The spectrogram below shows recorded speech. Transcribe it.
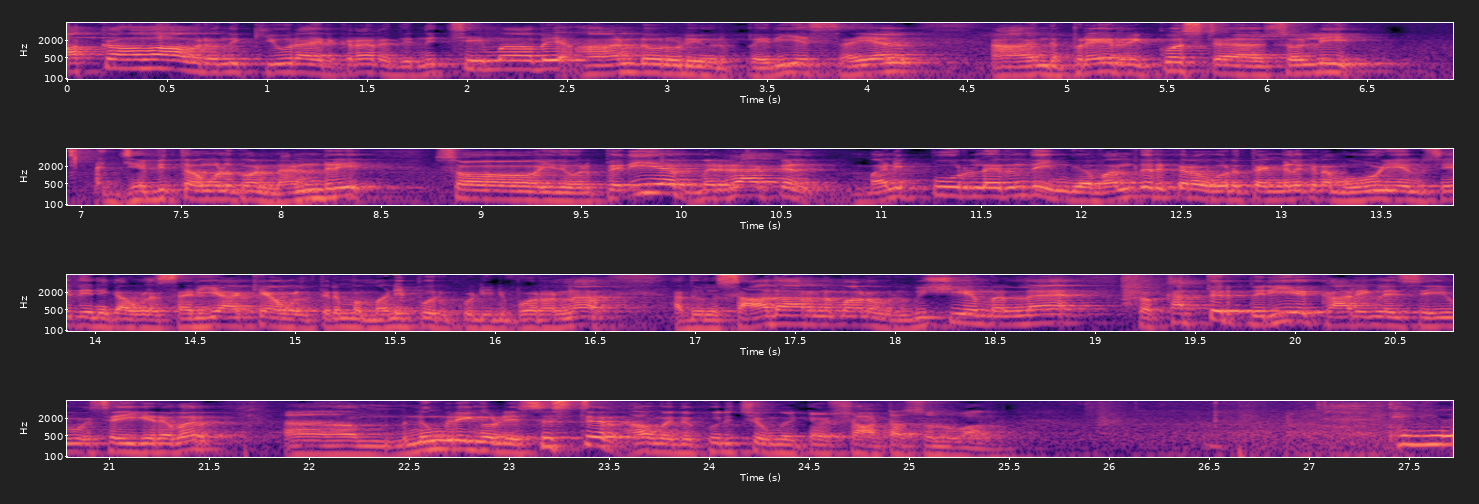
பக்காவாக அவர் வந்து க்யூராக இருக்கிறார் இது நிச்சயமாகவே ஆண்டவருடைய ஒரு பெரிய செயல். இந்த ப்ரேயர் ரிக்வஸ்ட் சொல்லி ஜெபித்தவங்களுக்கும் நன்றி. ஸோ இது ஒரு பெரிய மிராக்கள் மணிப்பூர்லேருந்து இங்கே வந்திருக்கிற ஒருத்தங்களுக்கு நம்ம ஊழியம் செய்து இன்றைக்கி அவங்கள சரியாக்கி அவங்களை திரும்ப மணிப்பூர் கூட்டிகிட்டு போகிறோன்னா அது ஒரு சாதாரணமான ஒரு விஷயம் அல்ல ஸோ கத்தர் பெரிய காரியங்களை செய் செய்கிறவர் ஆம், சிஸ்டர் அவங்க இதை குறித்து உங்கள்கிட்ட ஷார்ட்டாக சொல்லுவாங்க Thank you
